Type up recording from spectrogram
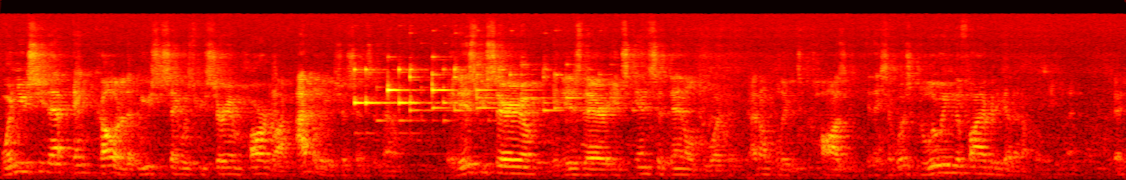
When you see that pink color that we used to say was fusarium hardlock, I believe it's just incidental. It is fusarium, it is there, it's incidental to what, I don't believe it's causing. it. They said, what's gluing the fiber together? I don't believe that. Okay?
